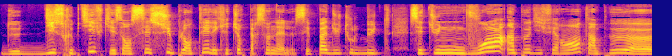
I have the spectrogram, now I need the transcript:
disruptif qui est censé supplanter l'écriture personnelle. C'est pas du tout le but. C'est une voie un peu différente, un peu euh,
